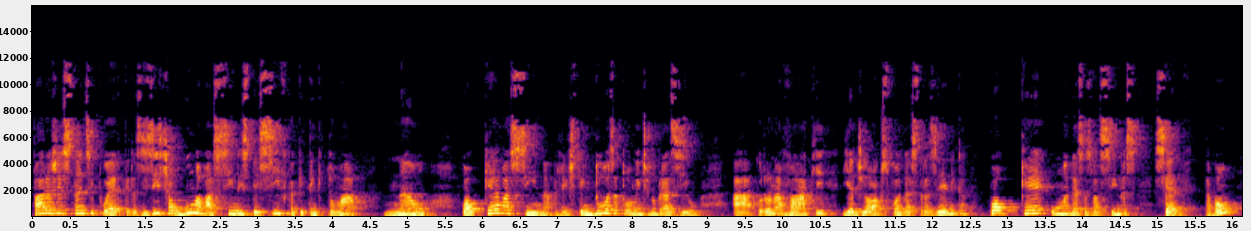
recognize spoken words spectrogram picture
para gestantes e puérperas, existe alguma vacina específica que tem que tomar? Não. Qualquer vacina, a gente tem duas atualmente no Brasil a Coronavac e a de Oxford da AstraZeneca, qualquer uma dessas vacinas serve, tá bom?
